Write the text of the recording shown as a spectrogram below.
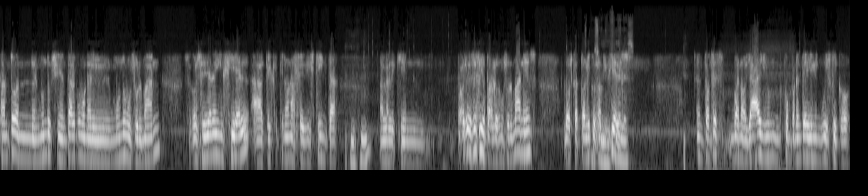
tanto en el mundo occidental como en el mundo musulmán se considera infiel a aquel que tiene una fe distinta a la de quien pues, es decir, para los musulmanes, los católicos son, infieles. Entonces, bueno, ya hay un componente ahí lingüístico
